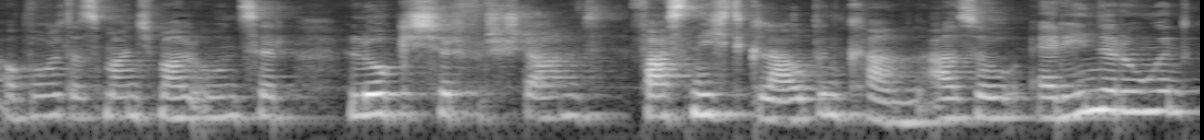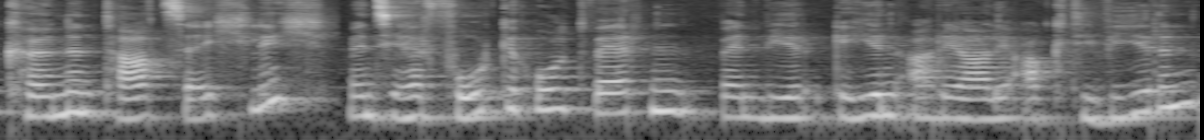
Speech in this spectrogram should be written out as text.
obwohl das manchmal unser logischer Verstand fast nicht glauben kann. Also Erinnerungen können tatsächlich, wenn sie hervorgeholt werden, wenn wir Gehirnareale aktivieren,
